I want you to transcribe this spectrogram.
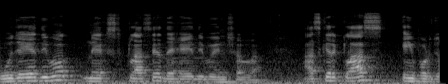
বুঝাইয়ে দিব নেক্সট ক্লাসে দেখাইয়ে দিব ইনশাল্লাহ। আজকের ক্লাস এই পর্যন্ত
